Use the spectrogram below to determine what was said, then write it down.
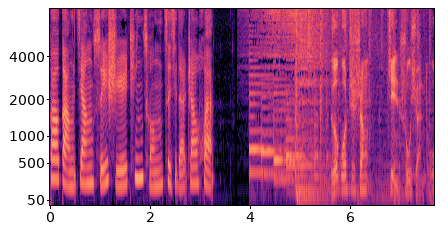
高岗将随时听从自己的召唤。德国之声《禁书选读》：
